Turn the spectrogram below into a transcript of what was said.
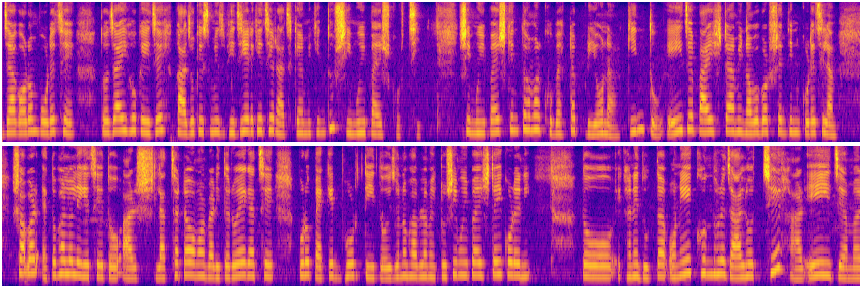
যা গরম পড়েছে, তো যাই হোক, এই যে কাজু কিশমিশ ভিজিয়ে রেখেছি আর আজকে আমি কিন্তু সিমুই পায়েস করছি। সিমুই পায়েস কিন্তু আমার খুব একটা প্রিয় না। কিন্তু এই যে পায়েসটা আমি নববর্ষের দিন করেছিলাম সবার এত ভালো লেগেছে, তো আর লাচ্ছাটাও আমার বাড়িতে রয়ে গেছে, পুরো প্যাকেট ভর্তি, তো ওই জন্য ভাবলাম একটু সিমুই পায়েসটাই করে নিই। তো এখানে দুধটা অনেকক্ষণ ধরে জাল হচ্ছে, আর এই যে আমার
